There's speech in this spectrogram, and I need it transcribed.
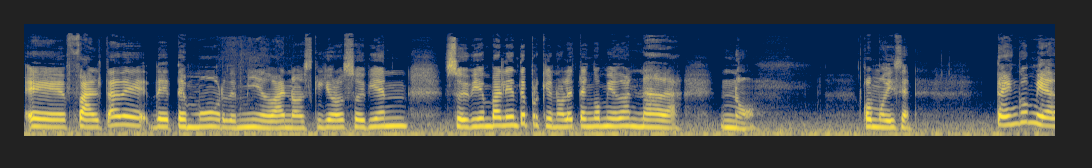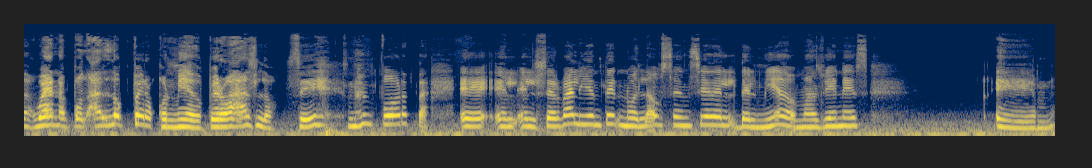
eh, falta de, de, temor, de miedo. Ah, no, es que yo soy bien, soy bien valiente porque no le tengo miedo a nada. No. Como dicen, tengo miedo. Bueno, pues hazlo, pero con miedo, pero hazlo, ¿sí? No importa. Eh, el, ser valiente no es la ausencia del, miedo, más bien es, eh,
